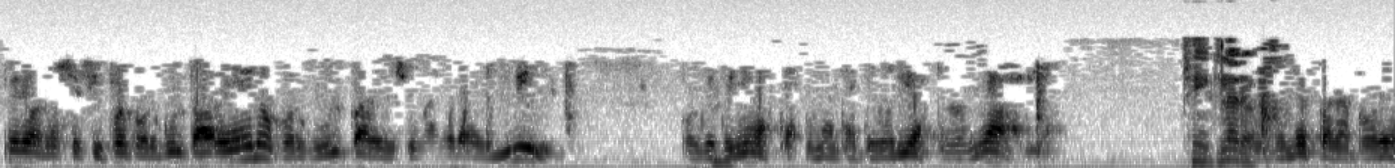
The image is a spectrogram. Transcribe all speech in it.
pero no sé si fue por culpa de él o por culpa de su manera de vivir, porque tenía una, una categoría extraordinaria. Sí, claro. Para poder,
